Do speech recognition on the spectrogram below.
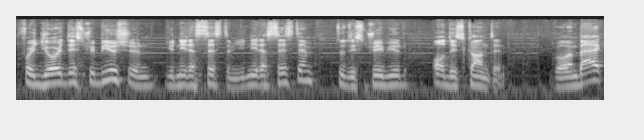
for your distribution, you need a system. You need a system to distribute all this content. Going back,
